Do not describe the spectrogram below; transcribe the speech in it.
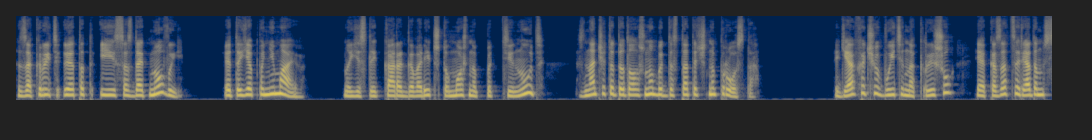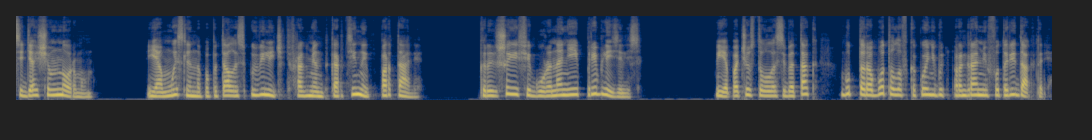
Закрыть этот и создать новый? Это я понимаю. Но если Кара говорит, что можно подтянуть, значит, это должно быть достаточно просто. Я хочу выйти на крышу и оказаться рядом с сидящим Нормом. Я мысленно попыталась увеличить фрагмент картины в портале. Крыша и фигура на ней приблизились. Я почувствовала себя так, будто работала в какой-нибудь программе фоторедакторе.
